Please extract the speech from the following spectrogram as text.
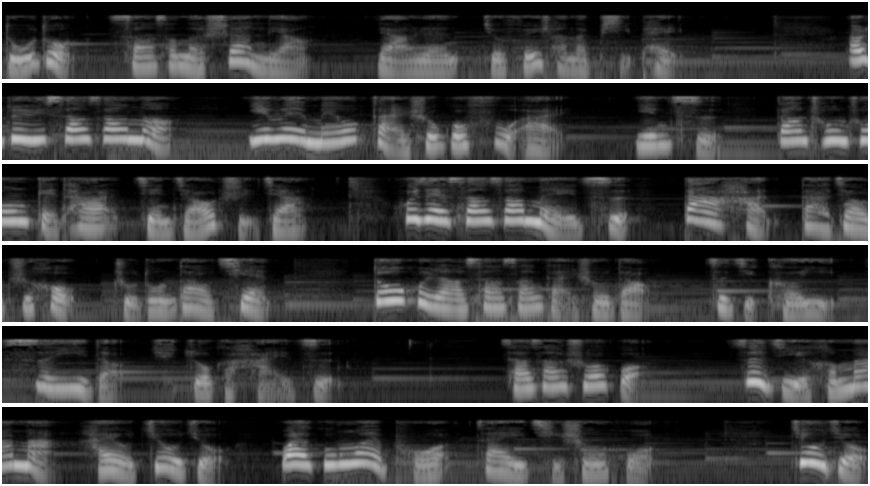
读懂桑桑的善良，两人就非常的匹配。而对于桑桑呢，因为没有感受过父爱，因此当冲冲给他剪脚趾甲，会在桑桑每一次。大喊大叫之后，主动道歉，都会让桑桑感受到自己可以肆意的去做个孩子。桑桑说过，自己和妈妈还有舅舅、外公外婆在一起生活，舅舅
